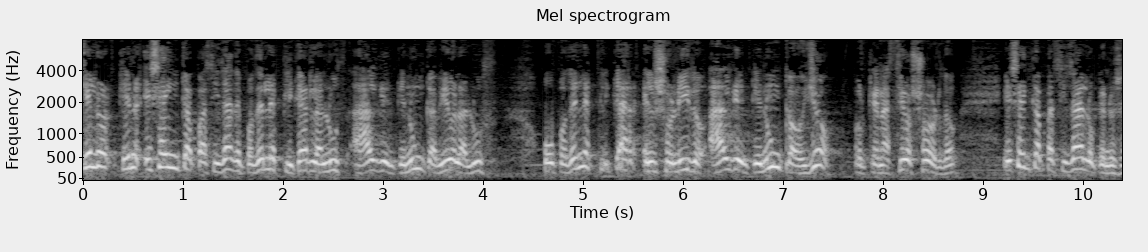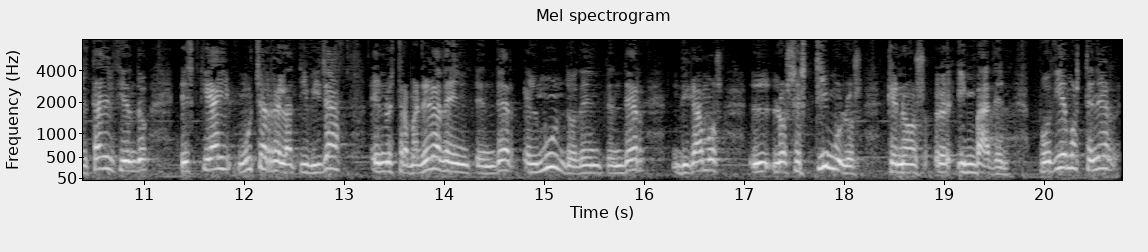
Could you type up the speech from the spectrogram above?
Que, esa incapacidad de poderle explicar la luz a alguien que nunca vio la luz, o poderle explicar el sonido a alguien que nunca oyó, porque nació sordo, esa incapacidad lo que nos está diciendo es que hay mucha relatividad en nuestra manera de entender el mundo, de entender, digamos, los estímulos que nos eh, invaden. Podríamos tener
